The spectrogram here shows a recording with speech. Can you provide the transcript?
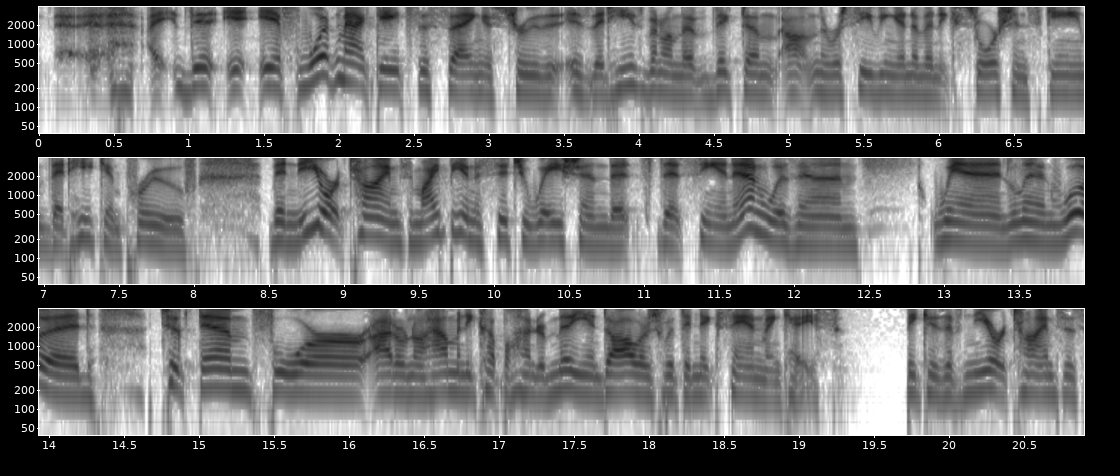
if what Matt Gaetz is saying is true, is that he's been on the victim, out on the receiving end of an extortion scheme that he can prove, the New York Times might be in a situation that that CNN was in when Lin Wood took them for I don't know how many couple hundred million dollars with the Nick Sandmann case. Because if New York Times is,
